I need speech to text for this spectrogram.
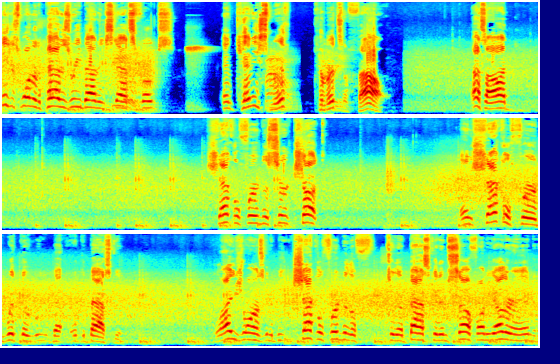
He just wanted to pad his rebounding stats, folks. And Kenny Smith commits a foul. That's odd. Shackleford to Sir Chuck. And Shackleford with the with the basket. Olajuwon is going to beat Shackleford to the to the basket himself on the other end.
